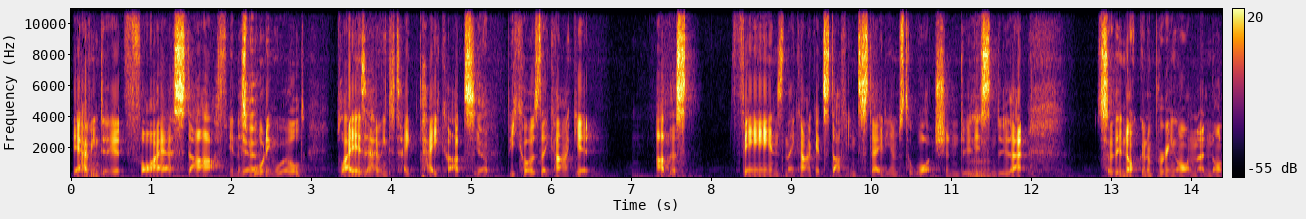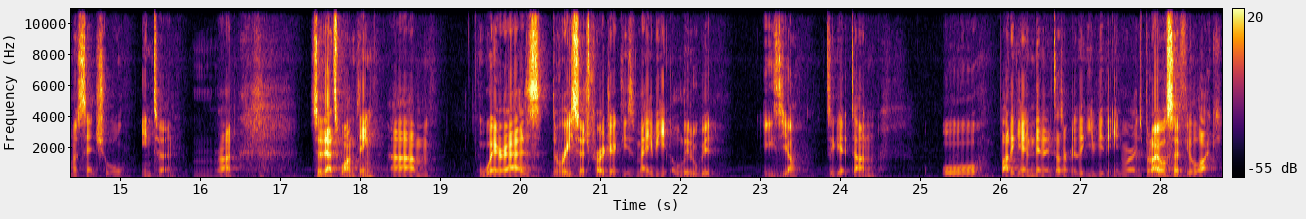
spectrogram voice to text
they're having to fire staff in the Yeah. sporting world. Players are having to take pay cuts Yep. because they can't get other fans and they can't get stuff into stadiums to watch and do Mm. this and do that. So they're not going to bring on a non-essential intern, Mm. right? So that's one thing. Um, whereas the research project is maybe a little bit easier to get done, or but again, then it doesn't really give you the inroads. But I also feel like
